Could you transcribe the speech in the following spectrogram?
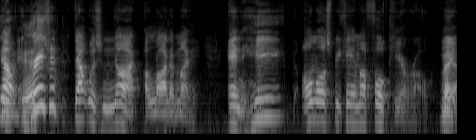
Now, Stephen Pearce. granted, that was not a lot of money, and he almost became a folk hero. Right. Yeah.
